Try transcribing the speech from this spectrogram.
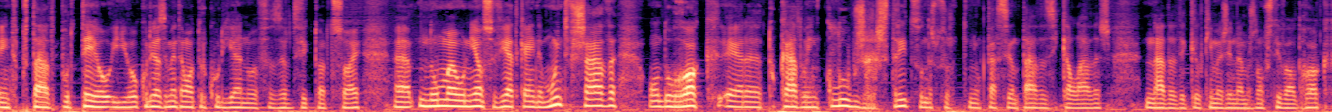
interpretado por Teo Yo, curiosamente é um ator coreano a fazer de Viktor Tsoi, ah, numa União Soviética ainda muito fechada, onde o rock era tocado em clubes restritos, onde as pessoas tinham que estar sentadas e caladas, nada daquilo que imaginamos num festival de rock,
